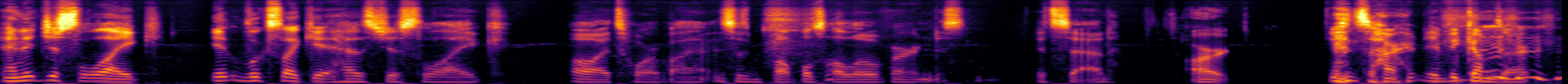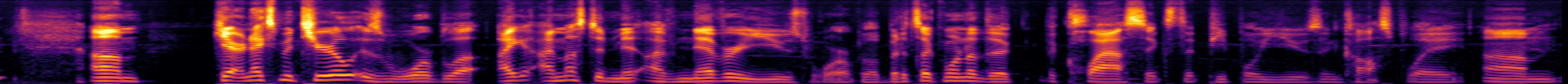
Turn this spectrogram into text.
And it just like it looks like it has just like oh, it's horrible. It's just bubbles all over and just it's sad. It's art. It's art. It becomes art. Um, okay, our next material is Worbla. I, I must admit I've never used Worbla, but it's like one of the, the classics that people use in cosplay. Um,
